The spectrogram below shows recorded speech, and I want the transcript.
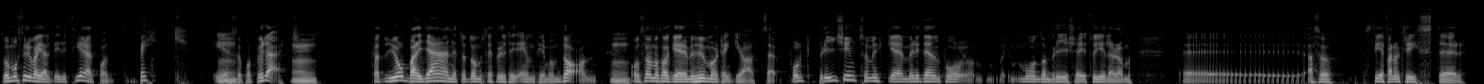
då måste du vara jävligt irriterad på att Beck är Mm. så populärt. Mm. För att du jobbar i järnet och de släpper ut en film om dagen. Mm. Och samma sak är det med humor, tänker jag, att här, folk bryr sig inte så mycket, men i den mån de bryr sig så gillar de eh, alltså Stefan och Krister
